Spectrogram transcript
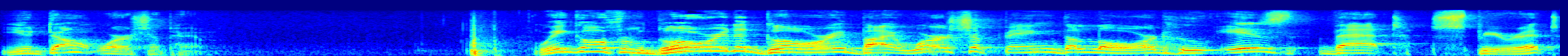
you don't worship him. We go from glory to glory by worshiping the Lord who is that spirit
